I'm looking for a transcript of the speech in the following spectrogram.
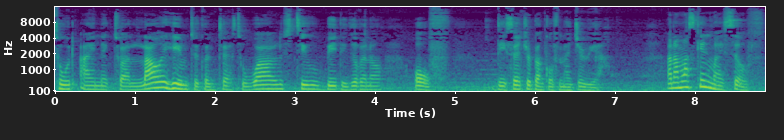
told INEC to allow him to contest while still be the governor of the Central Bank of Nigeria. And I'm asking myself,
